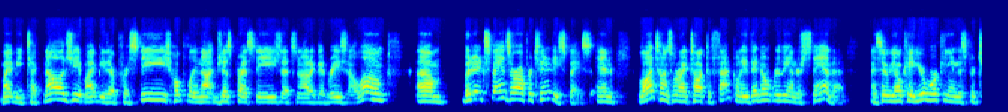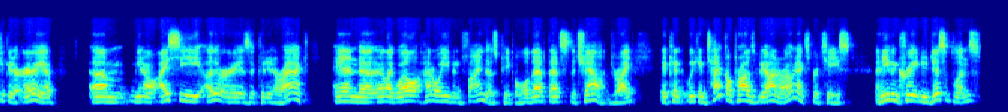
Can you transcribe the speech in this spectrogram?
might be technology, it might be their prestige, hopefully not just prestige. That's not a good reason alone. Um, but it expands our opportunity space. And a lot of times when I talk to faculty, they don't really understand that. I say, okay, you're working in this particular area um, you know, I see other areas that could interact, and uh, they're like, well, how do I even find those people? Well, that that's the challenge, right? It can we can tackle problems beyond our own expertise and even create new disciplines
